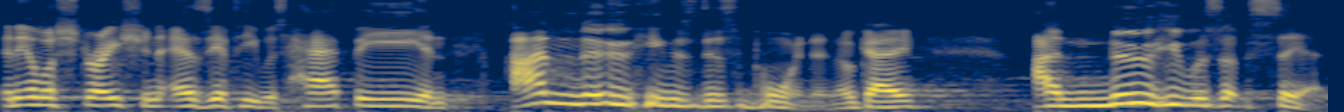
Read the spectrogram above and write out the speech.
an illustration as if he was happy, and I knew he was disappointed. Okay, I knew he was upset.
